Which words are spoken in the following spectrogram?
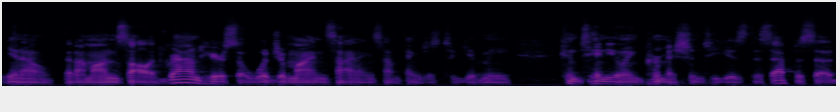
you know that i'm on solid ground here. So would you mind signing something just to give me continuing permission to use this episode?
